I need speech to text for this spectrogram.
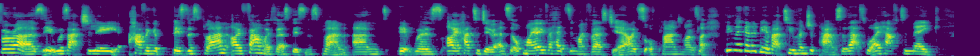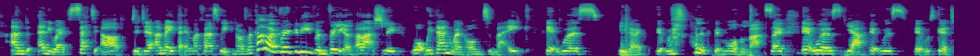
for us, it was actually having a business plan. I found my first business plan, and it was I had to do it. And sort of my overheads in my first year, I'd sort of planned, and I was like, I think they're going to be about two hundred pounds. So that's what I have to make and anyway, set it up, did it. I made that in my first week and I was like, oh, I've broken even, brilliant. And actually, what we then went on to make, it was, you know, it was a little bit more than that. So it was, yeah, it was, it was good.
